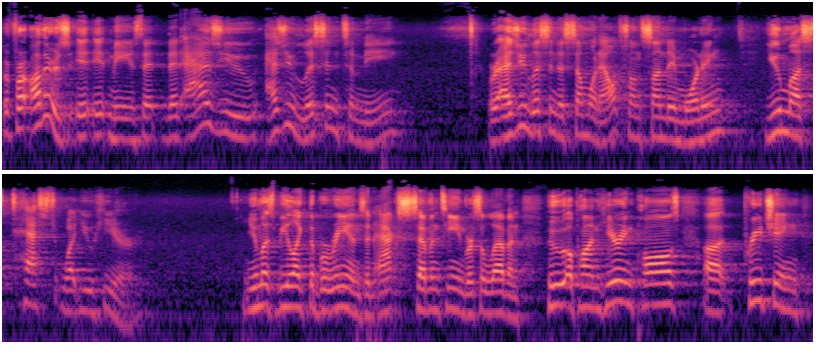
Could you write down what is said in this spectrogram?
But for others, it, it means that, that as, you, as you listen to me, or as you listen to someone else on Sunday morning, you must test what you hear. You must be like the Bereans in Acts 17, verse 11, who, upon hearing Paul's uh, preaching,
